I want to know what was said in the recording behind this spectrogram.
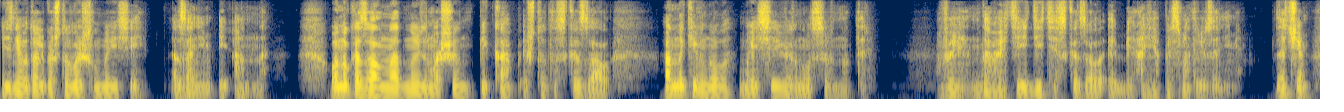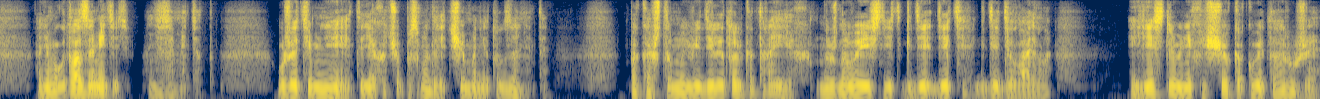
Из него только что вышел Моисей, а за ним и Анна. Он указал на одну из машин, пикап, и что-то сказал. Анна кивнула, Моисей вернулся внутрь. — Вы давайте идите, — сказала Эбби, — а я присмотрю за ними. — Зачем? Они могут вас заметить. — Не заметят. Уже темнеет, и я хочу посмотреть, чем они тут заняты. Пока что мы видели только троих. Нужно выяснить, где дети, где Дилайла, и есть ли у них еще какое-то оружие.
